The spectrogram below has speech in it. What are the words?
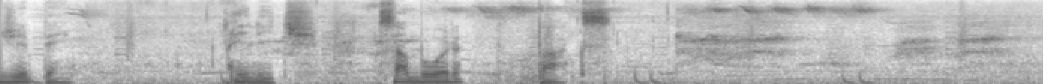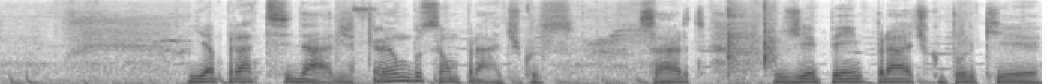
GP Elite. Sabor Pax. e a praticidade. Ambos são práticos, certo? O GP é prático porque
